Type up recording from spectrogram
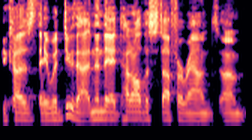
because they would do that. And then they had, had all this stuff around um,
